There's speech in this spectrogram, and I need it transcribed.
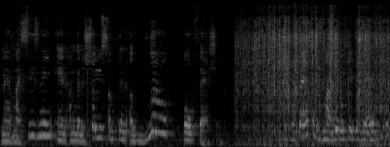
And I have my seasoning and I'm gonna show you something a little old fashioned. Old fashioned is my little paper bag here.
